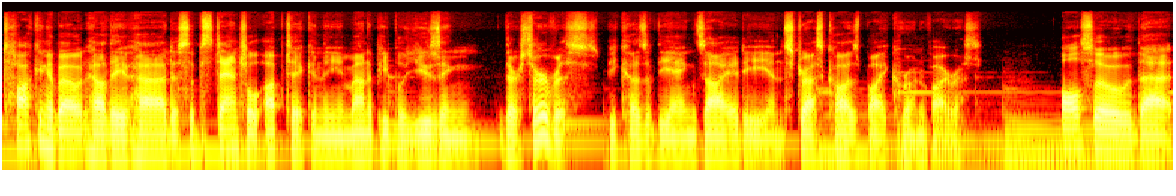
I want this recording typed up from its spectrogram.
talking about how they've had a substantial uptick in the amount of people using their service because of the anxiety and stress caused by coronavirus. Also, that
